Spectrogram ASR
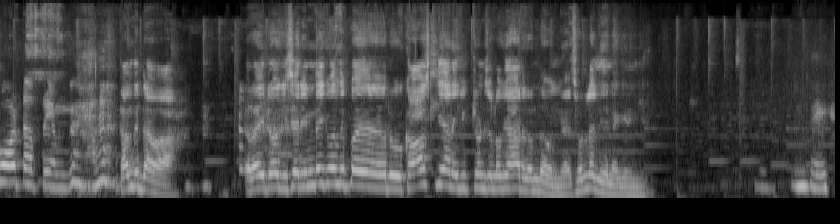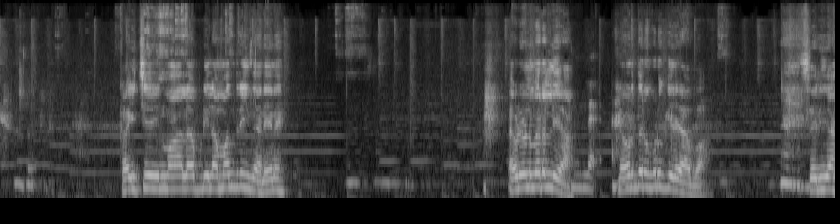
போட்டோ பிரேம்க்கு தந்துட்டாவா ரைட் ஓகே சரி இன்றைக்கு வந்து இப்போ ஒரு காஸ்ட்லியான கிஃப்ட்னு சொல்லுங்க யார் தந்தவங்க? சொல்லலையே எனக்கு நீங்கள் கை செயின் மாலை அப்படிலாம் வந்துறீங்க தானே அப்படி ஒன்றும் வரலையா? நான் ஒருத்தர் கொடுக்கலையாப்பா? சரியா?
